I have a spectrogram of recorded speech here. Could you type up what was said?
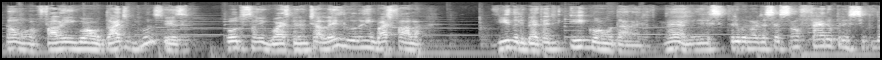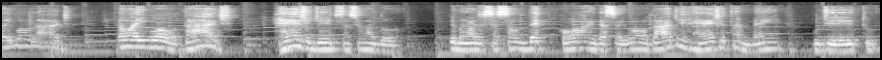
Então, fala em igualdade duas vezes. Todos são iguais perante a lei, lá embaixo fala vida, liberdade e igualdade. Tá? Esse tribunal de exceção fere o princípio da igualdade. Então, a igualdade rege o direito sancionador. O tribunal de exceção decorre dessa igualdade e rege também o direito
